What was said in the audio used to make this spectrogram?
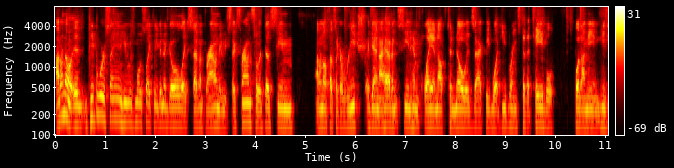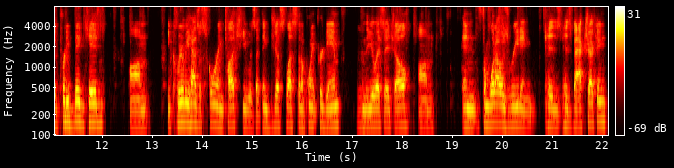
I don't know. It, people were saying he was most likely going to go like seventh round, maybe sixth round. So it does seem, I don't know if that's like a reach. Again, I haven't seen him play enough to know exactly what he brings to the table. But I mean, he's a pretty big kid. Um, he clearly has a scoring touch. He was, I think, just less than a point per game in the USHL. Um, and from what I was reading, his his back checking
